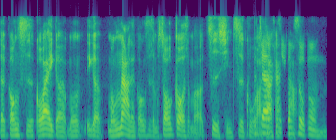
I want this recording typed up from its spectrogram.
的公司，国外一个蒙一个蒙纳的公司，什么收购什么自行智库啊，大家看公司我根本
